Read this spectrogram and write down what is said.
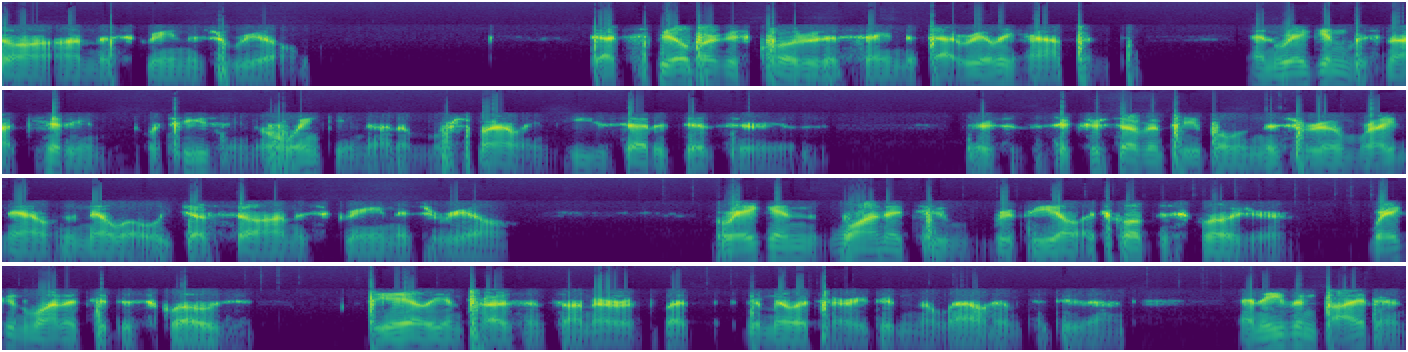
saw on the screen is real. That Spielberg is quoted as saying that that really happened. And Reagan was not kidding or teasing or winking at him or smiling. He said it dead serious. There's six or seven people in this room right now who know what we just saw on the screen is real. Reagan wanted to reveal, it's called disclosure. Reagan wanted to disclose the alien presence on Earth, but the military didn't allow him to do that. And even Biden,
